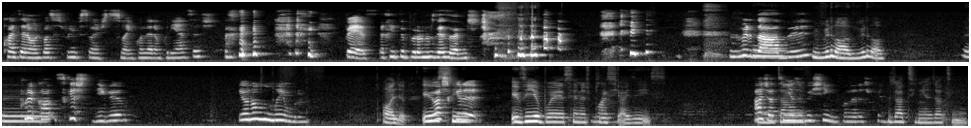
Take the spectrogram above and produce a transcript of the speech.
quais eram as vossas previsões de sonho quando eram crianças. PS, a Rita parou nos 10 anos. Verdade. verdade, verdade. Por Eh, acaso, se queres que te diga, eu não me lembro. Olha, eu, Eu, acho sim, que era. eu via boas cenas policiais e isso. Ah, já Então- tinhas o bichinho quando eras pequena. Já tinha, já tinha.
